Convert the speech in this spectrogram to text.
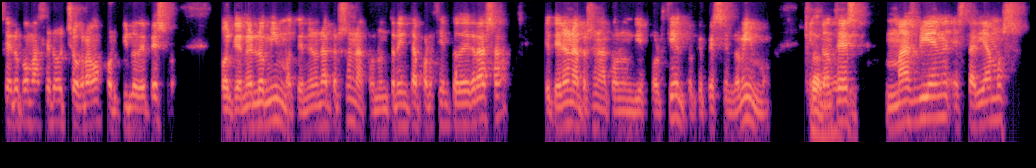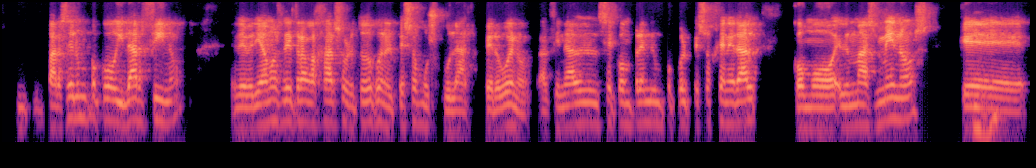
0,08 gramos por kilo de peso, porque no es lo mismo tener una persona con un 30% de grasa que tener una persona con un 10%, que pesen lo mismo. Entonces, más bien estaríamos, para ser un poco hilar fino, deberíamos de trabajar sobre todo con el peso muscular. Pero bueno, al final se comprende un poco el peso general como el más menos que,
